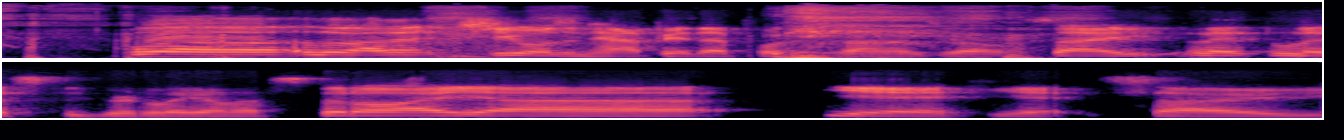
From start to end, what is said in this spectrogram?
well, look, she wasn't happy at that point in time as well. So let, us be brutally honest. But I, uh, yeah, yeah. So,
